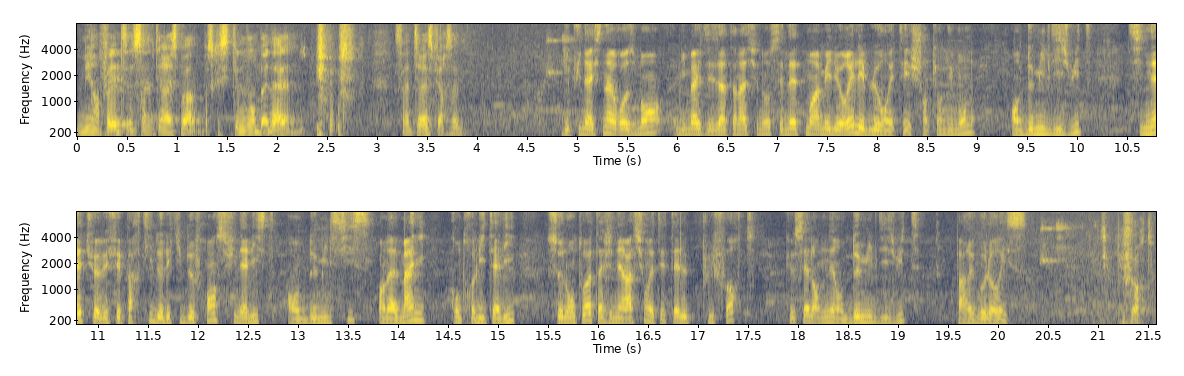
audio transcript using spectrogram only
mais en fait, ça n'intéresse pas, parce que c'est tellement banal, ça n'intéresse personne. Depuis Naïsna, heureusement, l'image des internationaux s'est nettement améliorée. Les Bleus ont été champions du monde en 2018. Sidney, tu avais fait partie de l'équipe de France, finaliste en 2006 en Allemagne contre l'Italie. Selon toi, ta génération était-elle plus forte que celle emmenée en 2018 par Hugo Loris C'est plus forte.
